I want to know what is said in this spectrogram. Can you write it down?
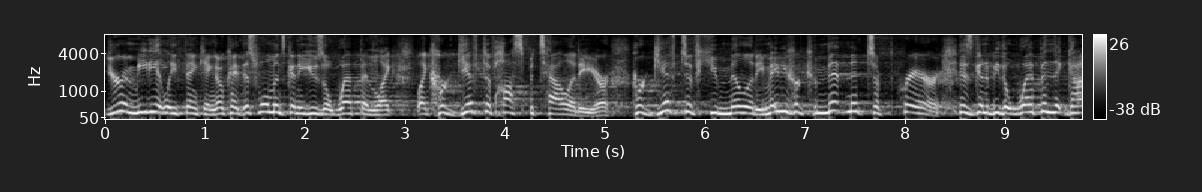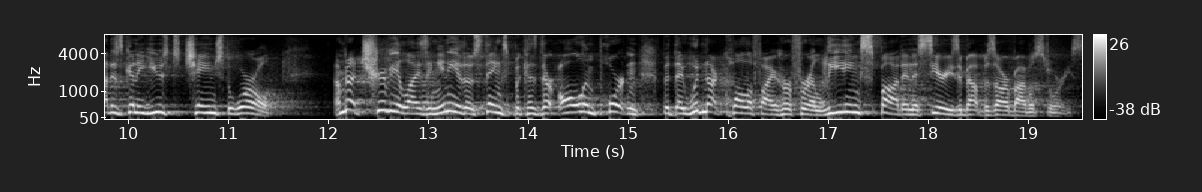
you're immediately thinking, okay, this woman's going to use a weapon like, like her gift of hospitality or her gift of humility. Maybe her commitment to prayer is going to be the weapon that God is going to use to change the world. I'm not trivializing any of those things because they're all important, but they would not qualify her for a leading spot in a series about bizarre Bible stories.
